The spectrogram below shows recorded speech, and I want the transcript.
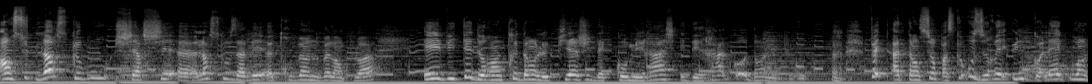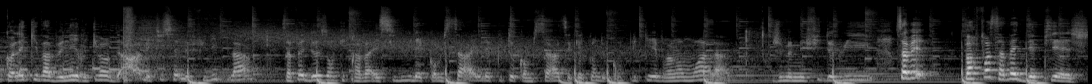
Ensuite, lorsque vous cherchez, euh, lorsque vous avez euh, trouvé un nouvel emploi, évitez de rentrer dans le piège des commérages et des ragots dans les bureaux. Faites attention parce que vous aurez une collègue ou un collègue qui va venir et qui va vous dire Ah, mais tu sais, le Philippe là, ça fait deux ans qu'il travaille ici, lui il est comme ça, il est plutôt comme ça, c'est quelqu'un de compliqué, vraiment moi là, je me méfie de lui. Vous savez, parfois ça va être des pièges.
